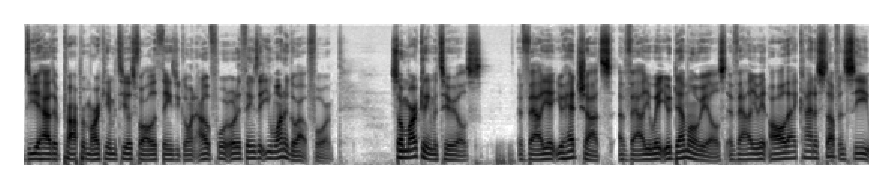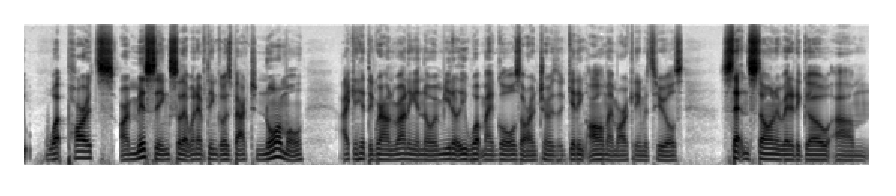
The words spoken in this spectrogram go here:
do you have the proper marketing materials for all the things you're going out for or the things that you want to go out for? So, marketing materials, evaluate your headshots, evaluate your demo reels, evaluate all that kind of stuff and see what parts are missing so that when everything goes back to normal, I can hit the ground running and know immediately what my goals are in terms of getting all my marketing materials set in stone and ready to go. Um,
